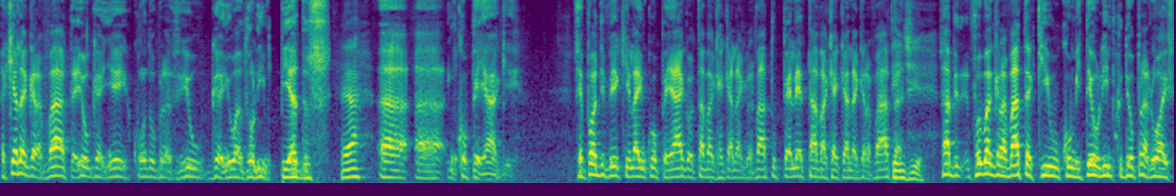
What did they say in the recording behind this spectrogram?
Aquela gravata eu ganhei quando o Brasil ganhou as Olimpíadas É? ah, ah, em Copenhague. Você pode ver que lá em Copenhague eu estava com aquela gravata, o Pelé estava com aquela gravata. Entendi. Sabe, foi uma gravata que o Comitê Olímpico deu para nós.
